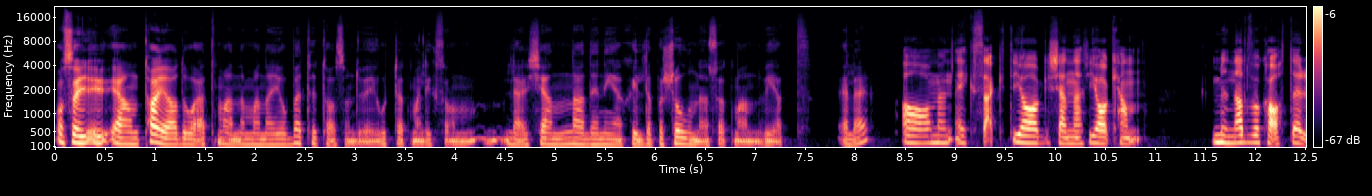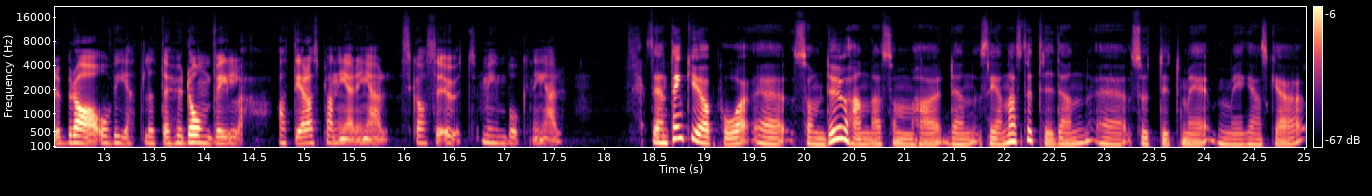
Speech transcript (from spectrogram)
Och så antar jag då att man när man har jobbat ett tag som du har gjort att man liksom lär känna den enskilda personen så att man vet, eller? Ja, men exakt. Jag känner att jag kan mina advokater bra och vet lite hur de vill att deras planeringar ska se ut med inbokningar. Sen tänker jag på eh, som du Hanna som har den senaste tiden eh, suttit med, med ganska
